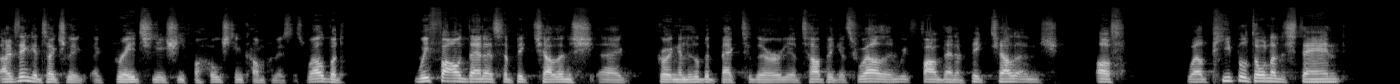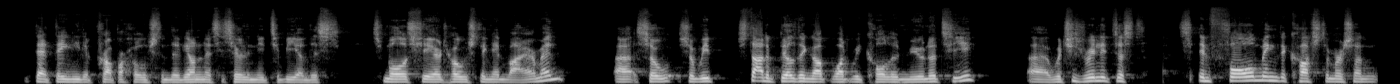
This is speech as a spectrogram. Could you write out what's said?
I think it's actually a great solution for hosting companies as well. But we found that as a big challenge, uh, going a little bit back to the earlier topic as well. And we found that a big challenge of, well, people don't understand that they need a proper host and they don't necessarily need to be on this small shared hosting environment. Uh, so, so we started building up what we call immunity, uh, which is really just informing the customers on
